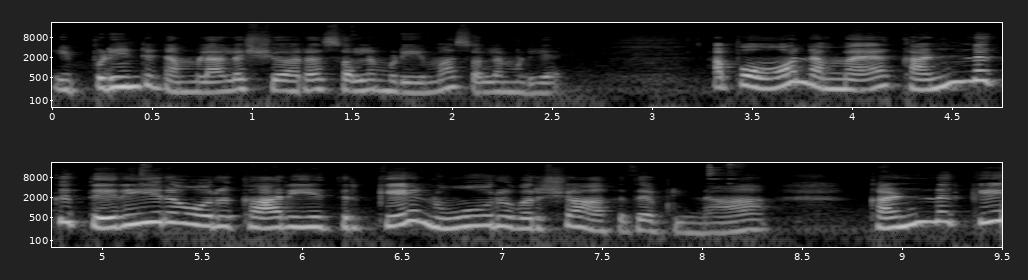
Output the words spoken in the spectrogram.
இப்படின்ட்டு நம்மளால் ஷுவராக சொல்ல முடியுமா? சொல்ல முடியாது. அப்போது நம்ம கண்ணுக்கு தெரிகிற ஒரு காரியத்திற்கே நூறு வருஷம் ஆகுது அப்படின்னா கண்ணுக்கே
